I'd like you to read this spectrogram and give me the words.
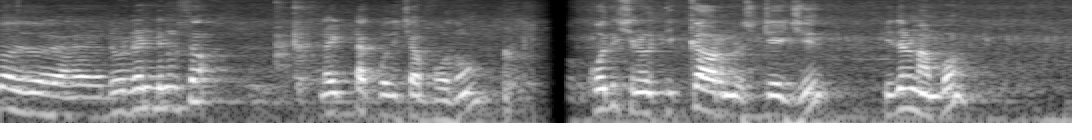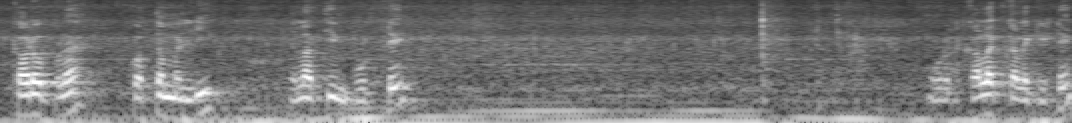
ஸோ இது ஒரு ரெண்டு நிமிஷம் லைட்டாக கொதிச்சா போதும். கொதிச்சு நல்லா திக்காக ஆரம்பிச்ச ஸ்டேஜ் இதில் நம்ம கருவேப்பிலை கொத்தமல்லி எல்லாத்தையும் போட்டு ஒரு கலை கலக்கிட்டு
